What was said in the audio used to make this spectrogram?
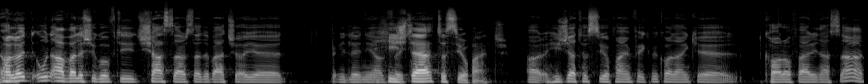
حالا اون اولش گفتی 60 درصد بچه های millennial 18 تا 35 آره 18 تا 35 فکر می‌کنن که کارآفرین هستن.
